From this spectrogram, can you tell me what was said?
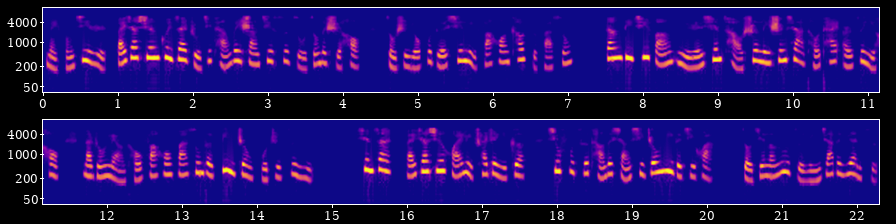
每逢忌日，白嘉轩跪在主祭坛位上祭祀祖宗的时候，总是由不得心里发慌，靠子发松。当第七房女人仙草顺利生下头胎儿子以后，那种两头发慌发松的病症不治自愈。现在，白嘉轩怀里揣着一个修复祠堂的详细周密的计划，走进了陆子霖家的院子。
